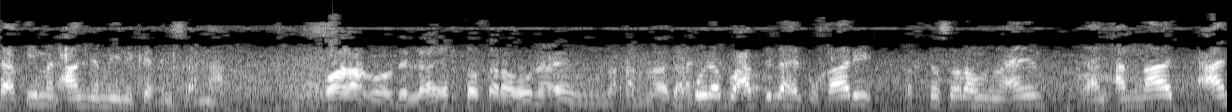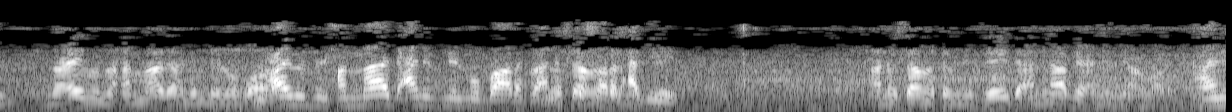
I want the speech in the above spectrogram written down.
تعطيه من عن يمينك الانسان نعم. قال أبو عبد الله اختصره نعيم بن حماد يقول أبو عبد الله البخاري اختصره نعيم عن حماد عن نعيم بن حماد عن ابن المبارك. نعيم بن حماد عن ابن المبارك يعني اختصر الحديث. عن أسامة بن زيد عن نافع عن ابن عمر. عن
